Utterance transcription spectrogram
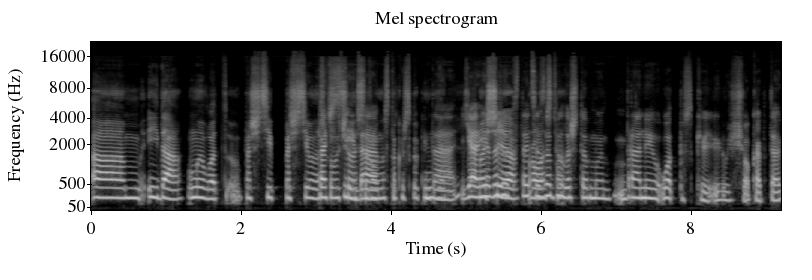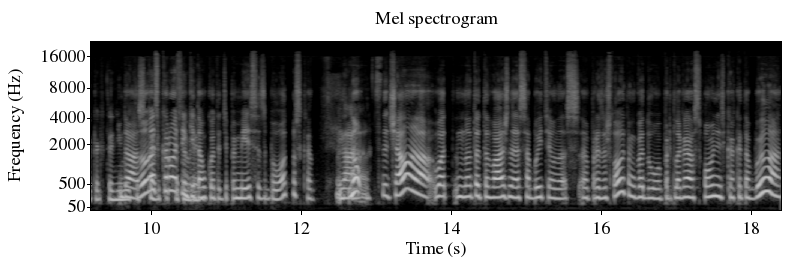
Um, и да, мы вот почти, почти у нас почти, получилось да. ровно столько, сколько Да, я, я даже, кстати, просто. забыла, что мы брали отпуск еще как-то, как-то не Да, ну у нас коротенький там какой-то типа месяц был отпуска. Да. Ну, сначала вот, вот это важное событие у нас э, произошло в этом году. Предлагаю вспомнить, как это было,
